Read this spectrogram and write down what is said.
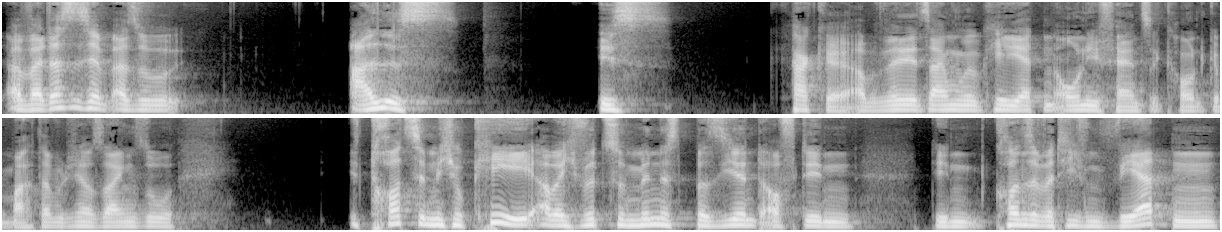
aber das ist ja, also, alles ist Kacke. Aber wenn wir jetzt sagen, okay, die hat einen OnlyFans-Account gemacht, dann würde ich auch sagen, so, trotzdem nicht okay, aber ich würde zumindest basierend auf den, den konservativen Werten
